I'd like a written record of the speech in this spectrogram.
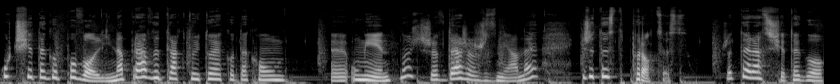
ucz się tego powoli. Naprawdę traktuj to jako taką e, umiejętność, że wdrażasz zmianę i że to jest proces, że teraz się tego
